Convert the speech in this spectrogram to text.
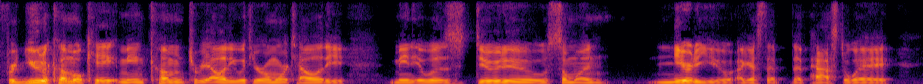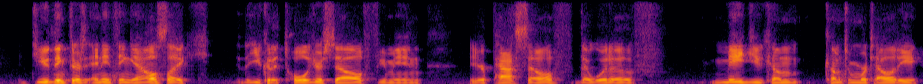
for you to come okay, I mean, come to reality with your own mortality. I mean, it was due to someone near to you, I guess that that passed away. Do you think there's anything else like that you could have told yourself? You mean your past self that would have made you come come to mortality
